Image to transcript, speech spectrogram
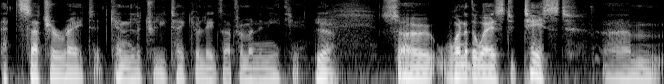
at such a rate, it can literally take your legs out from underneath you. Yeah. So one of the ways to test um,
